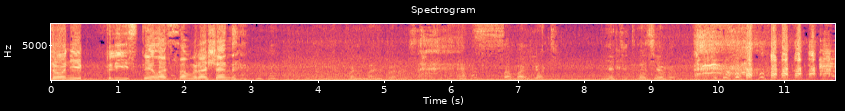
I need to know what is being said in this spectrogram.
Тони, please tell us some Russian. Понимаю по-русски. Самолет летит на север.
